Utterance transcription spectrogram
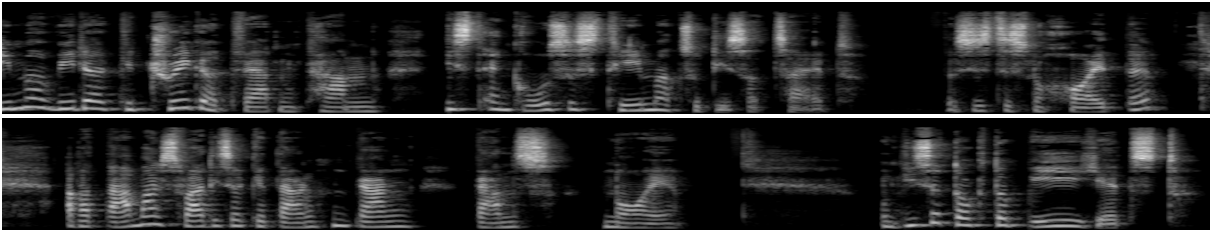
immer wieder getriggert werden kann, ist ein großes Thema zu dieser Zeit. Das ist es noch heute. Aber damals war dieser Gedankengang ganz neu. Und dieser Dr. B jetzt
